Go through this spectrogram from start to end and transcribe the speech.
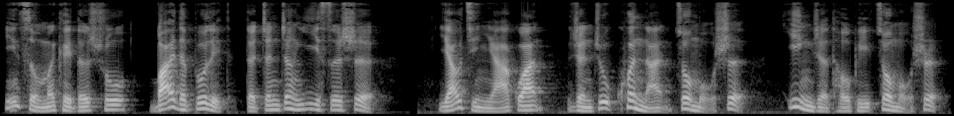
因此，我们可以得出 bite the bullet 的真正意思是咬紧牙关，忍住困难做某事。硬着头皮做某事。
